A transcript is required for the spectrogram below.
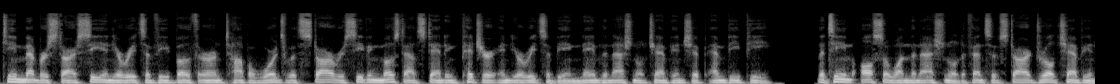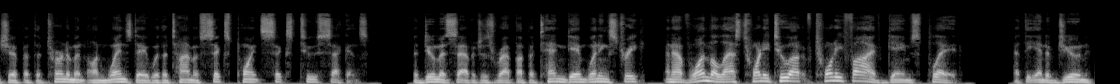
Team members Star C and Yuritsa V both earned top awards with Star receiving Most Outstanding Pitcher and Yuritsa being named the National Championship MVP. The team also won the National Defensive Star Drill Championship at the tournament on Wednesday with a time of 6.62 seconds. The Dumas Savages wrap up a 10 game winning streak and have won the last 22 out of 25 games played. At the end of June,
